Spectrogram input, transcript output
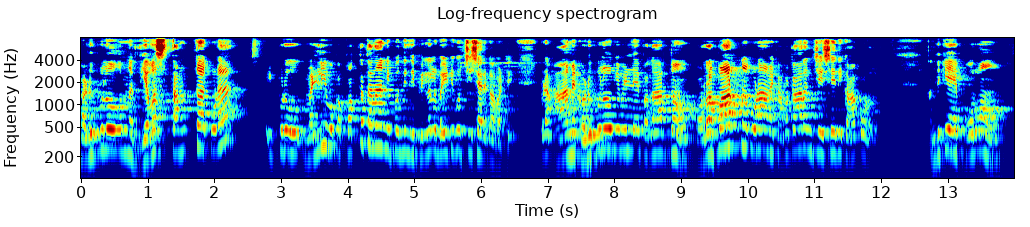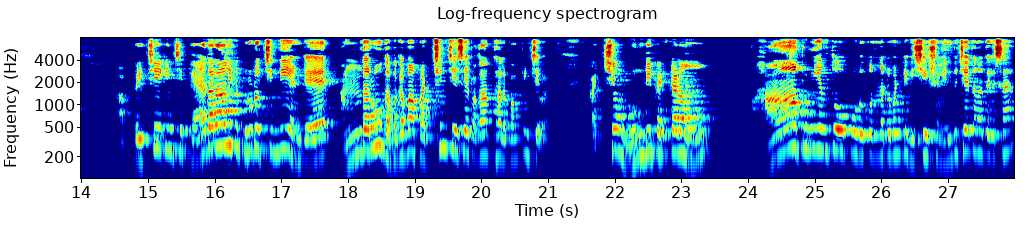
కడుపులో ఉన్న వ్యవస్థ అంతా కూడా ఇప్పుడు మళ్ళీ ఒక కొత్తతనాన్ని పొందింది. పిల్లలు బయటకు వచ్చేసారు కాబట్టి. ఇప్పుడు ఆమె కడుపులోకి వెళ్ళే పదార్థం పొరపాటున కూడా ఆమెకు అపకారం చేసేది కాకూడదు. అందుకే పూర్వం ప్రత్యేకించి పేదరాలికి పురుడొచ్చింది అంటే అందరూ గబగబా పచ్చం చేసే పదార్థాలు పంపించేవారు. పచ్చం వండి పెట్టడం మహాపుణ్యంతో కూడుకున్నటువంటి విశేషం. ఎందుచేతనో తెలుసా?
